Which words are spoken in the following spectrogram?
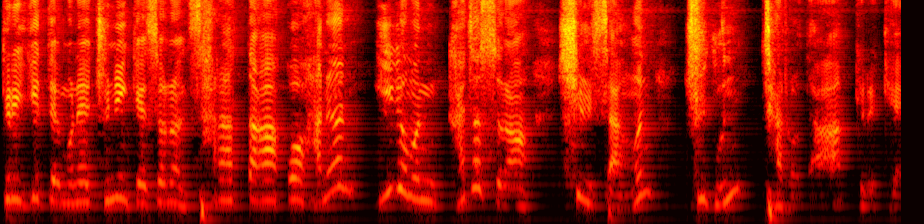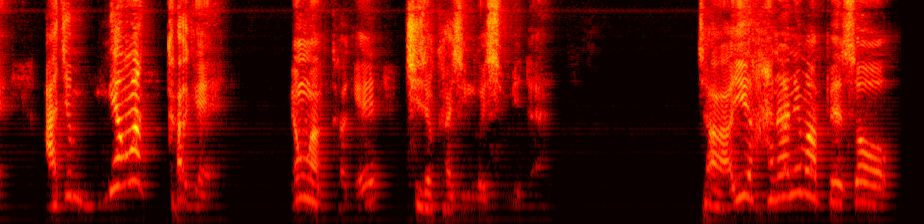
그렇기 때문에 주님께서는 살았다고 하는 이름은 가졌으나 실상은 죽은 자로다. 그렇게 아주 명확하게 명확하게 지적하신 것입니다. 자, 이 하나님 앞에서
